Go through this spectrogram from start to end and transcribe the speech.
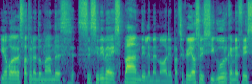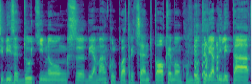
Io volevo fare una domanda se, se si arriva a espandi le memorie, perché io sono sicuro che mi fessi vise tutti i noms di Amancul 400 Pokémon con tutte le abilità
